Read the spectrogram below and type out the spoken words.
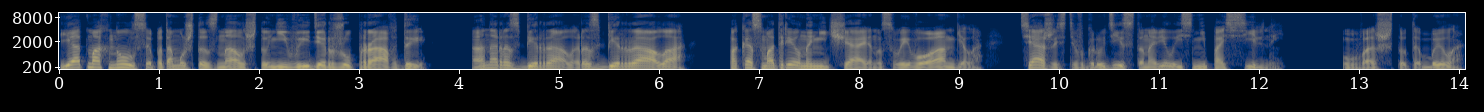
я отмахнулся, потому что знал, что не выдержу правды. Она разбирала, разбирала. Пока смотрел на Нечая, на своего ангела, тяжесть в груди становилась непосильной. «У вас что-то было?»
